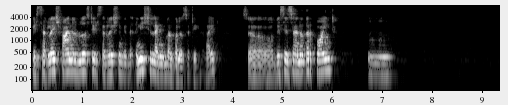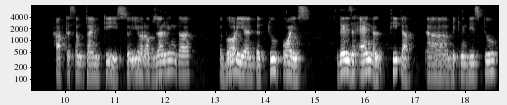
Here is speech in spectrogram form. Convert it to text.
It's a relation final velocity it's a relation with the initial angular velocity right? So this is another point. Mm. after some time t so you are observing the the body at the two points there is an angle theta uh, between these two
